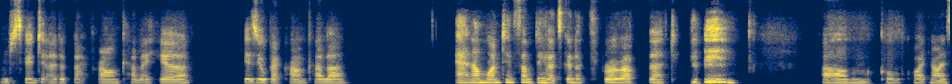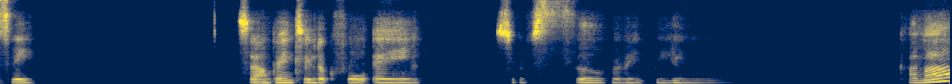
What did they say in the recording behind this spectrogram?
I'm just going to add a background color here. Here's your background color. And I'm wanting something that's going to throw up that um, gold quite nicely. So I'm going to look for a sort of silvery blue color.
